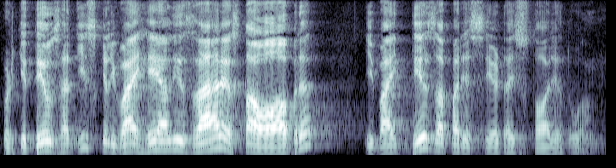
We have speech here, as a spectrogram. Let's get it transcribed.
porque Deus já disse que ele vai realizar esta obra e vai desaparecer da história do homem.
